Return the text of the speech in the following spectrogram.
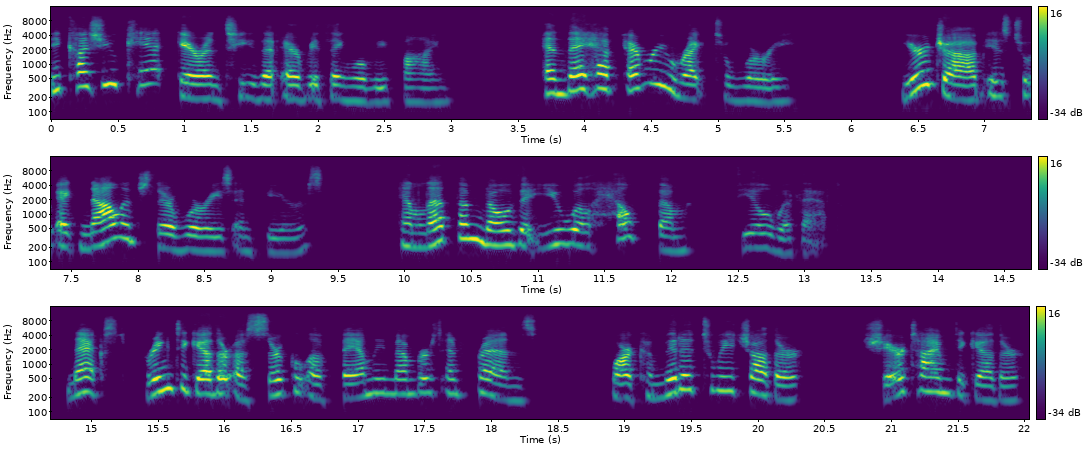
because you can't guarantee that everything will be fine. And they have every right to worry your job is to acknowledge their worries and fears and let them know that you will help them deal with that. Next, bring together a circle of family members and friends who are committed to each other, share time together,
